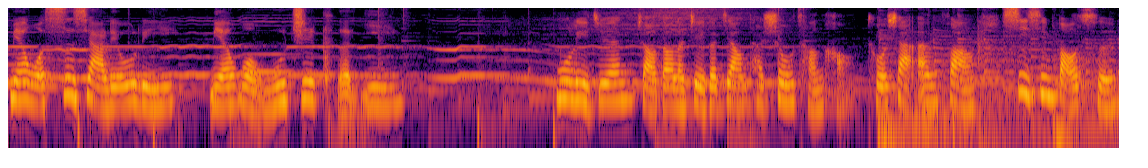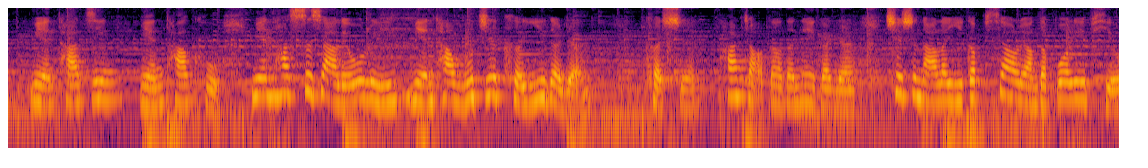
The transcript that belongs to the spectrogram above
免我四下流离，免我无枝可依。”穆丽娟找到了这个将她收藏好、妥善安放、细心保存，免他惊、免他苦、免他四下流离、免他无枝可依的人。可是他找到的那个人，却是拿了一个漂亮的玻璃瓶，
